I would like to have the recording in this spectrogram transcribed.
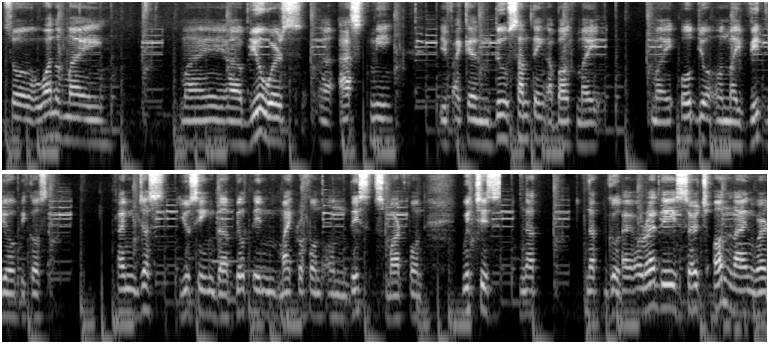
So one of my my uh, viewers uh, asked me if I can do something about my my audio on my video because I'm just using the built-in microphone on this smartphone which is not not good. I already searched online where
